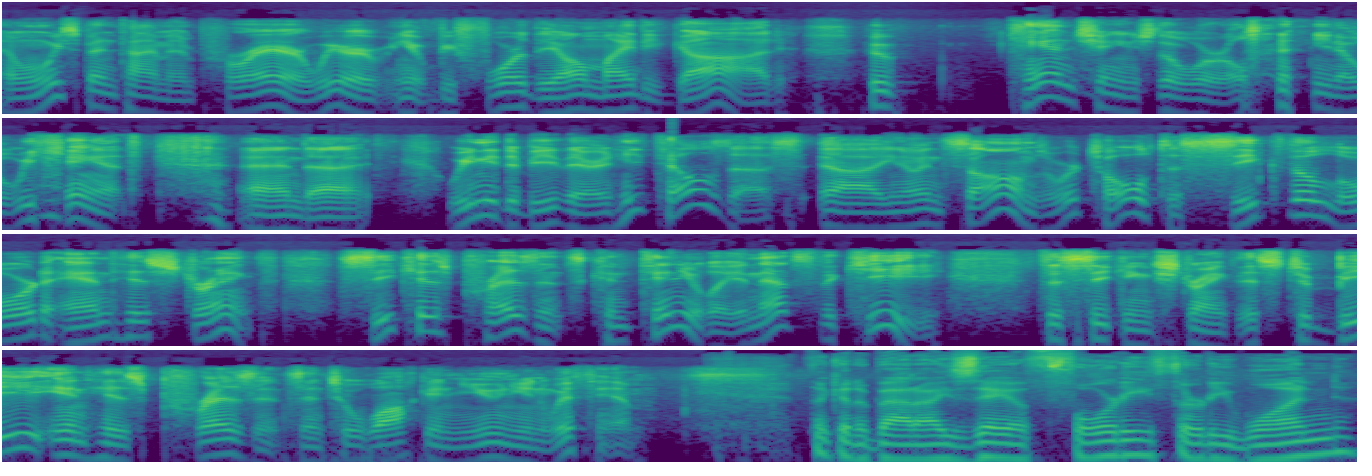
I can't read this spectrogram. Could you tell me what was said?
And when we spend time in prayer, we are, you know, before the Almighty God, who can change the world. you know, we can't, and uh, we need to be there. And He tells us, uh, you know, in Psalms, we're told to seek the Lord and His strength, seek His presence continually, and that's the key to seeking strength. It's to be in His presence and to walk in union with Him. Thinking about Isaiah 40, 31.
